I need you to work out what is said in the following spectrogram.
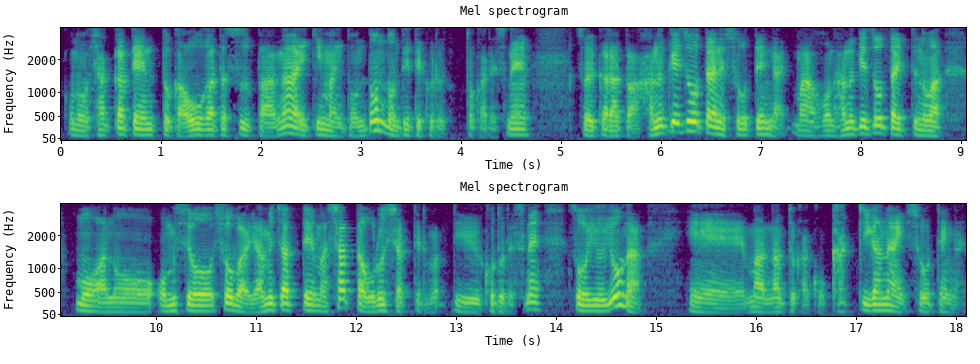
この百貨店とか大型スーパーが駅前にどんどんどん出てくるとかですね。それからあとは、歯抜け状態の商店街。まあ、この歯抜け状態っていうのは、もうあの、お店を商売をやめちゃって、まあ、シャッターを下ろしちゃってるっていうことですね。そういうような、えー、まあ、なんとかこう、活気がない商店街。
